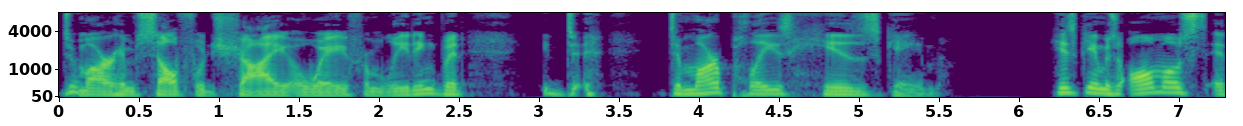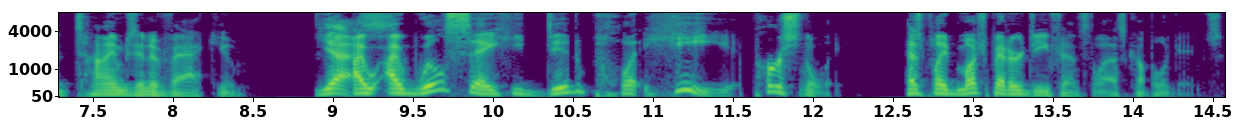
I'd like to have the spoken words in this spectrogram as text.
Demar himself would shy away from leading, but D- Demar plays his game. His game is almost at times in a vacuum. Yes. I, I will say he did play. He personally has played much better defense the last couple of games.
